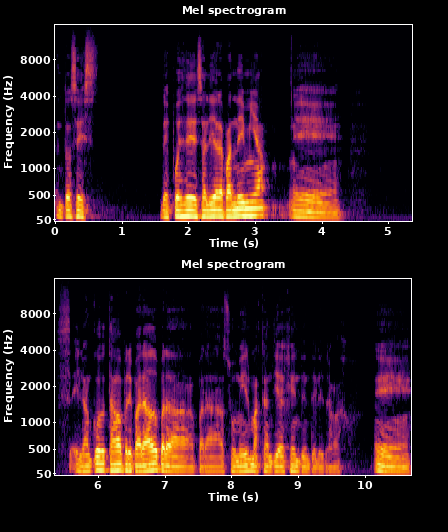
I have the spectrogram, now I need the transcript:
entonces, después de salir a la pandemia, eh, el banco estaba preparado para, para asumir más cantidad de gente en teletrabajo. Eh,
